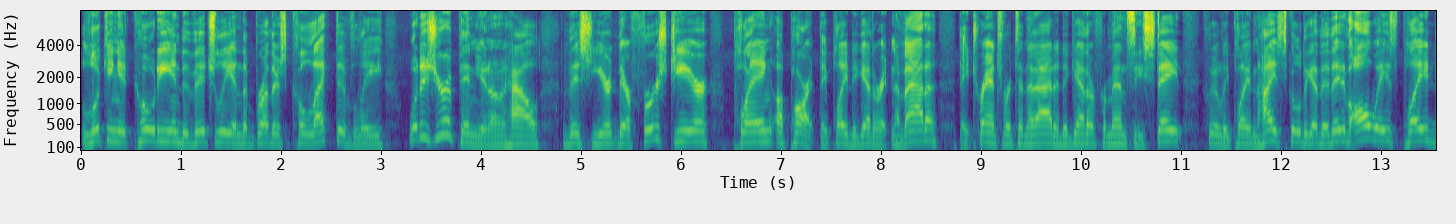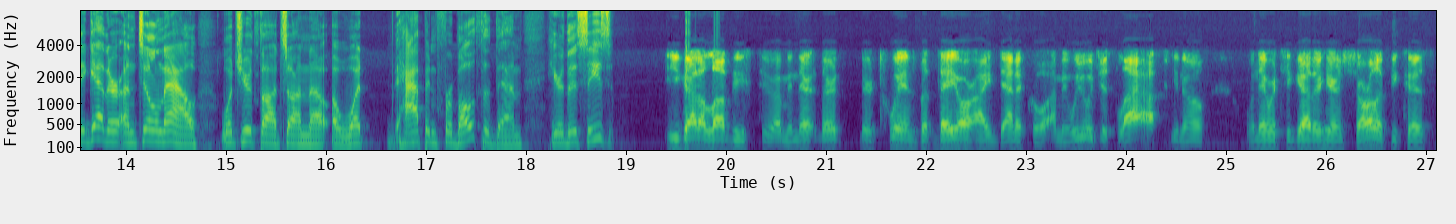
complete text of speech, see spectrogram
looking at Cody individually and the brothers collectively, what is your opinion on how this year, their first year playing apart? They played together at Nevada. They transferred to Nevada together from NC State, clearly played in high school together. They've always played together until now. What's your thoughts on uh, what happened for both of them here this season? You got to love these two. I mean, they're they're they're twins, but they are identical. I mean, we would just laugh, you know, when they were together here in Charlotte because –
